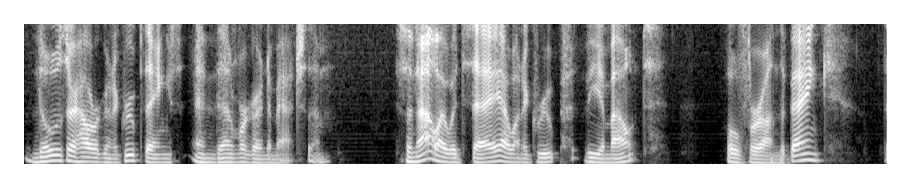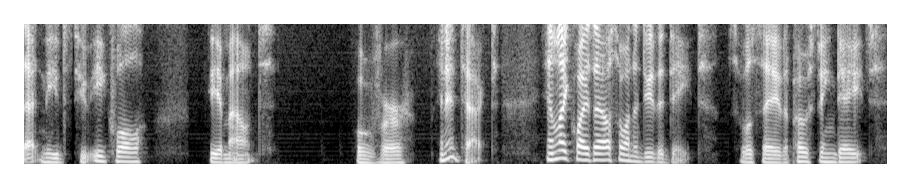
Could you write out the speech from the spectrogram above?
those are how we're going to group things, and then we're going to match them. So now I would say I want to group the amount over on the bank, that needs to equal the amount over in Intacct. And likewise, I also want to do the date. So we'll say the posting date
